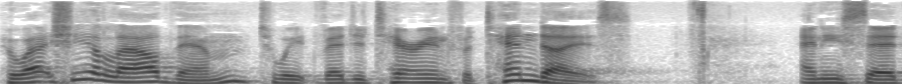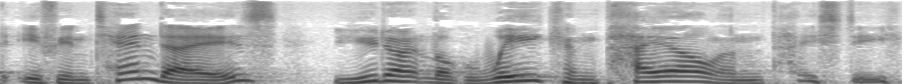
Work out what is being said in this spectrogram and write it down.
who actually allowed them to eat vegetarian for 10 days. And he said, If in 10 days you don't look weak and pale and pasty,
